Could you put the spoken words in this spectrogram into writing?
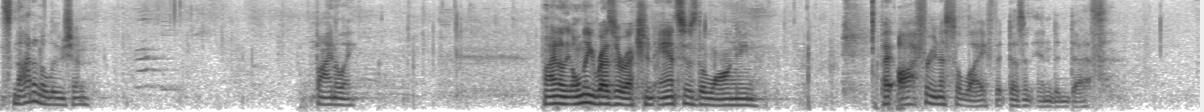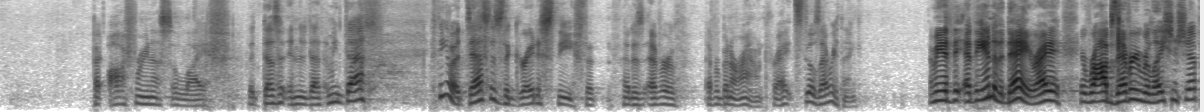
It's not an illusion. Finally, finally, only resurrection answers the longing by offering us a life that doesn't end in death. By offering us a life that doesn't end in death. I mean, death, if you think about it, death is the greatest thief that, that has ever, ever been around, right? It steals everything. I mean, at the, at the end of the day, right, it, it robs every relationship,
